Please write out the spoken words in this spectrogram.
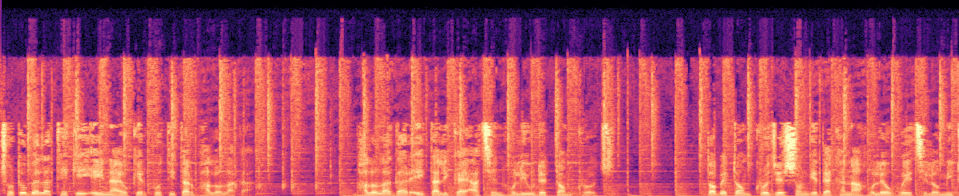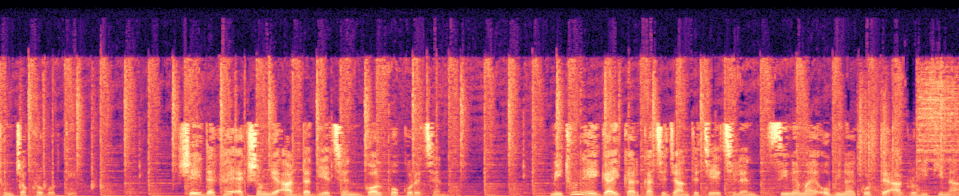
ছোটবেলা থেকেই এই নায়কের প্রতি তার ভালো লাগা। ভালো লাগার এই তালিকায় আছেন হলিউডের টম ক্রোজ। তবে টম ক্রোজের সঙ্গে দেখা না হলেও হয়েছিল মিঠুন চক্রবর্তীর। সেই দেখায় একসঙ্গে আড্ডা দিয়েছেন, গল্প করেছেন। মিঠুন এই গায়িকার কাছে জানতে চেয়েছিলেন, সিনেমায় অভিনয় করতে আগ্রহী কিনা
